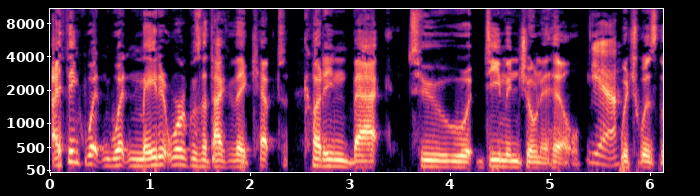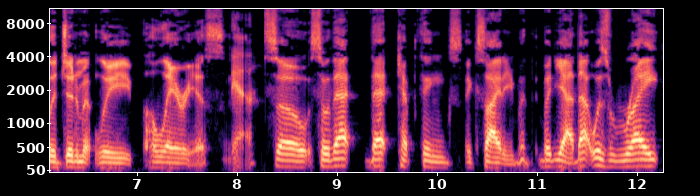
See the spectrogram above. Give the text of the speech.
I think what, what made it work was the fact that they kept cutting back to Demon Jonah Hill, Yeah, which was legitimately hilarious. yeah. So, so that, that kept things exciting. But, but yeah, that was right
